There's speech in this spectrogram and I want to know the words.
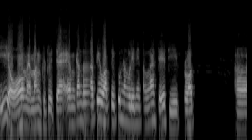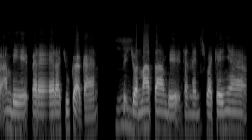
Iya, memang duduk CM kan, tapi waktu itu nang lini tengah dia diplot eh ambil Pereira juga kan, Hmm. Juan Mata, ambil dan lain sebagainya,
